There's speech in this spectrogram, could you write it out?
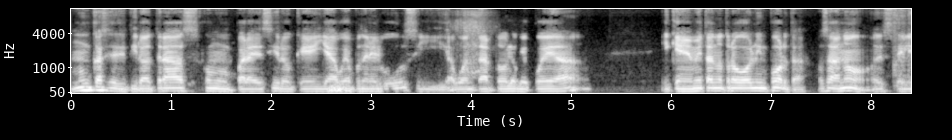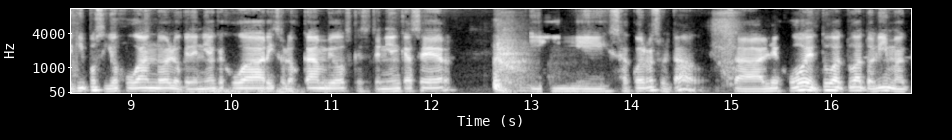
Nunca se tiró atrás como para decir, ok, ya voy a poner el bus y aguantar todo lo que pueda y que me metan otro gol no importa. O sea, no, este, el equipo siguió jugando lo que tenía que jugar, hizo los cambios que se tenían que hacer y, sacó el resultado. O sea, le jugó de tú a tú a Tolima,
